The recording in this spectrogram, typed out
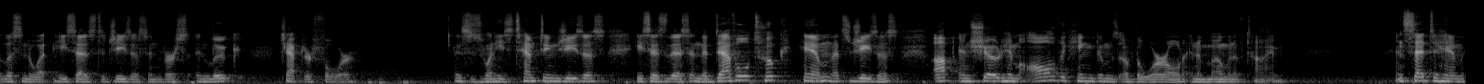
listen to what he says to Jesus in verse in Luke chapter four. This is when he's tempting Jesus. He says this, and the devil took him, that's Jesus, up and showed him all the kingdoms of the world in a moment of time. And said to him,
